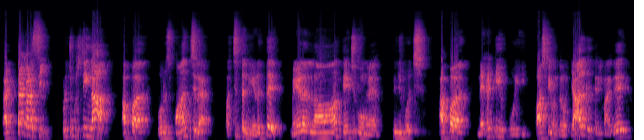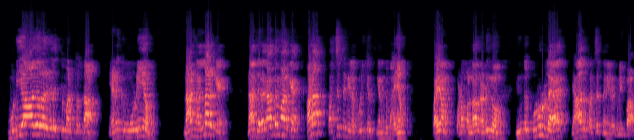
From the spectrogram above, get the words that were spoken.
கட்ட கடைசி குளிச்சு குளிச்சிட்டீங்களா அப்ப ஒரு ஸ்பாஞ்சில பச்சை தண்ணி எடுத்து மேலெல்லாம் தேய்ச்சுக்கோங்க. பிஞ்சு போச்சு. அப்ப நெகட்டிவ் போய் பாசிட்டிவ் வந்துடும் யாருக்கு தெரியுமா இது? முடியாதவர்களுக்கு மட்டும்தான். எனக்கு முடியும். நான் நல்லா இருக்கேன். நான் திரகாத்திரமா இருக்கேன். ஆனா பச்சை தண்ணியில குளிக்கிறதுக்கு எனக்கு பயம். பயம். உடம்பெல்லாம் நடுங்கும். இந்த குளிர்ல யாரு பச்சை தண்ணியில குளிப்பா?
